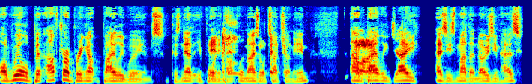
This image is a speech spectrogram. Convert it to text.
I will, but after I bring up Bailey Williams, because now that you've brought Yeah. him up, we may as well touch on him. Uh. Bailey J, as his mother knows him, has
